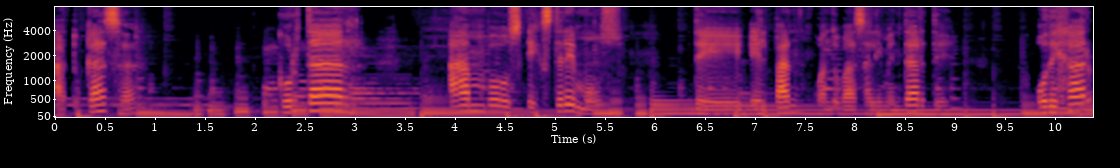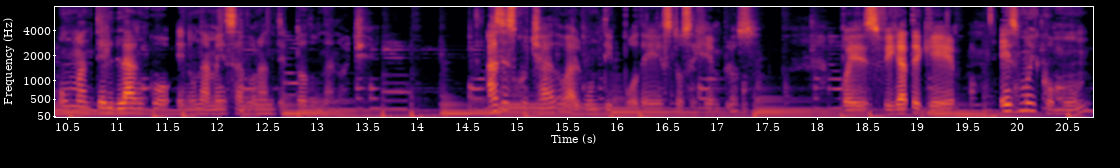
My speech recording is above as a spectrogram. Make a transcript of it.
a tu casa, cortar ambos extremos de el pan cuando vas a alimentarte o dejar un mantel blanco en una mesa durante toda una noche. ¿Has escuchado algún tipo de estos ejemplos? pues fíjate que es muy común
